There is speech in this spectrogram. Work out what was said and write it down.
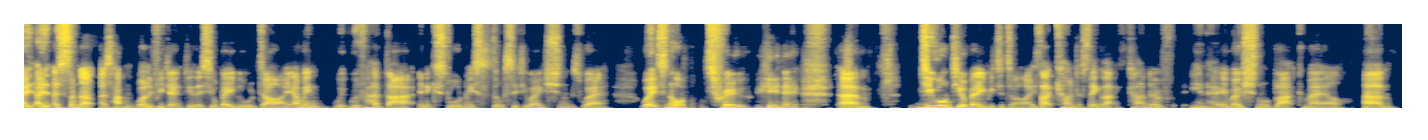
I, I, sometimes happened. Well, if you don't do this, your baby will die. I mean, we, have had that in extraordinary sort of situations where where it's not true. You know, um, do you want your baby to die? That kind of thing. That kind of you know emotional blackmail. Um,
